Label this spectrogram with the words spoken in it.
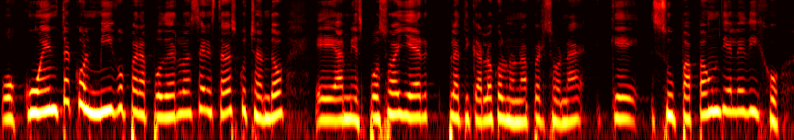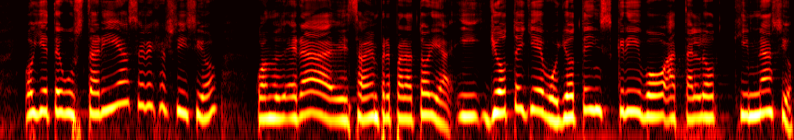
o cuenta conmigo para poderlo hacer. Estaba escuchando eh, a mi esposo ayer platicarlo con una persona que su papá un día le dijo, oye, ¿te gustaría hacer ejercicio? cuando era, estaba en preparatoria, y yo te llevo, yo te inscribo a tal gimnasio.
